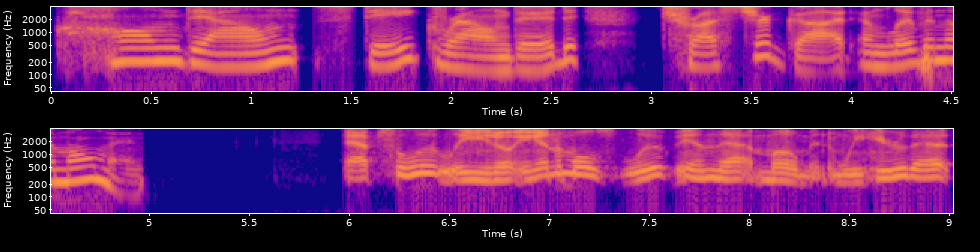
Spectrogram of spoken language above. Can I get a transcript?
calm down, stay grounded, trust your gut, and live in the moment. Absolutely. You know, animals live in that moment, and we hear that,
